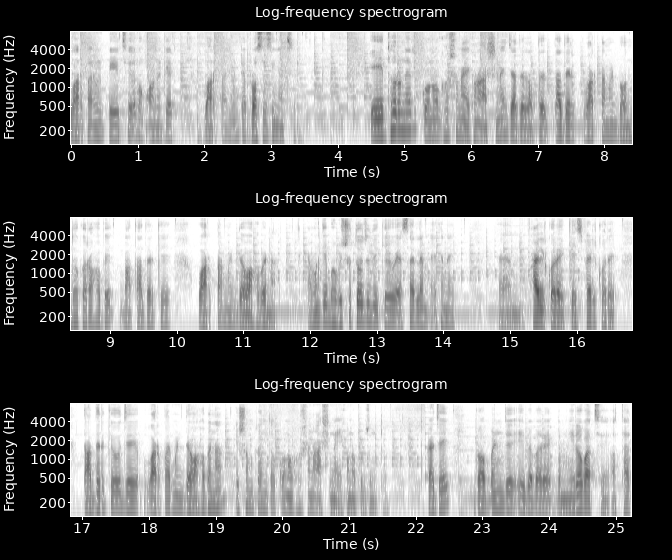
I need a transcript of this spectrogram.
ওয়ার্ক পারমিট পেয়েছে এবং অনেকের ওয়ার্ক পারমিটটা প্রসেসিং আছে। এই ধরনের কোনো ঘোষণা এখন আসে নাই যাতে তাদের ওয়ার্ক পারমিট বন্ধ করা হবে বা তাদেরকে ওয়ার্ক পারমিট দেওয়া হবে না। এমনকি ভবিষ্যতেও যদি কেউ অ্যাসাইলেম এখানে ফাইল করে কেস ফাইল করে, তাদেরকেও যে ওয়ার্ক পারমিট দেওয়া হবে না, এ সংক্রান্ত কোনো ঘোষণা আসে না এখনও পর্যন্ত। কাজেই গভর্নমেন্ট যে এই ব্যাপারে একদম নীরব আছে, অর্থাৎ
